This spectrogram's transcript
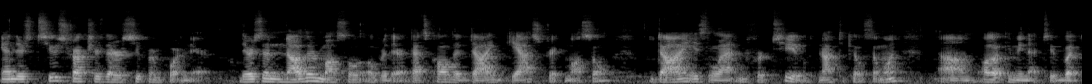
And there's two structures that are super important there. There's another muscle over there. That's called the digastric muscle. Di is Latin for two, not to kill someone, um, although it can mean that too. But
